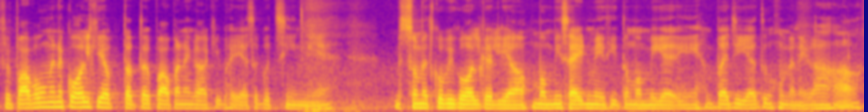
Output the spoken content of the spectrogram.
फिर पापा को मैंने कॉल किया तब तक पापा ने कहा कि भाई ऐसा कुछ सीन नहीं है। सुमित को भी कॉल कर लिया मम्मी साइड में थी तो मम्मी कह रही है बच गया तू? मैंने कहा हाँ।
